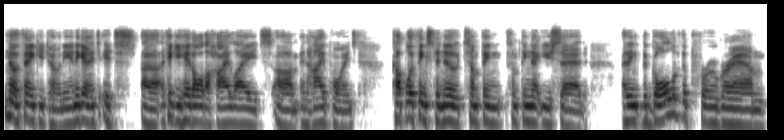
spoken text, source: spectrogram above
No, thank you, Tony. And again, it, it's uh, I think you hit all the highlights um, and high points. A couple of things to note. Something something that you said. I think the goal of the program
